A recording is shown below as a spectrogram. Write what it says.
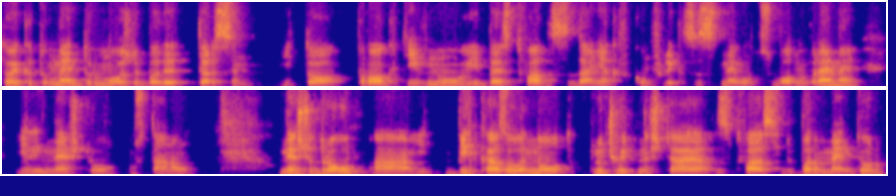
той като ментор може да бъде търсен и то проактивно и без това да създаде някакъв конфликт с неговото свободно време или нещо останало. Нещо друго, а, и бих казал едно от ключовите неща за това да си добър ментор,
